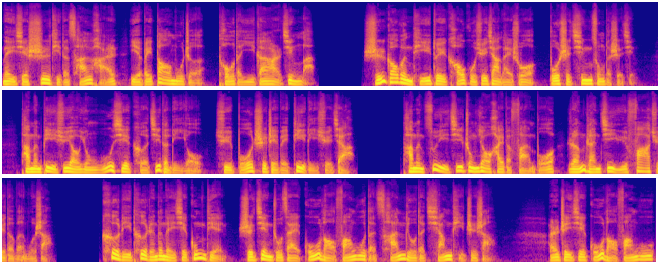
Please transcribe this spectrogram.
那些尸体的残骸也被盗墓者偷得一干二净了。石膏问题对考古学家来说不是轻松的事情，他们必须要用无懈可击的理由去驳斥这位地理学家。他们最击中要害的反驳仍然基于发掘的文物上。克里特人的那些宫殿是建筑在古老房屋的残留的墙体之上，而这些古老房屋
